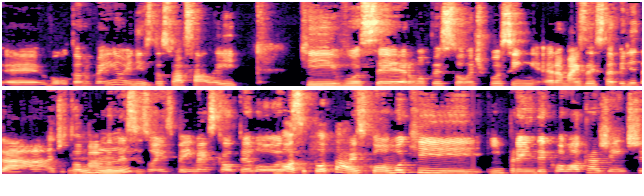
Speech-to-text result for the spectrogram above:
é, voltando bem ao início da sua fala aí, que você era uma pessoa, tipo assim, era mais da estabilidade, tomava Uhum. decisões bem mais cautelosas. Nossa, total. Mas como que empreender coloca a gente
